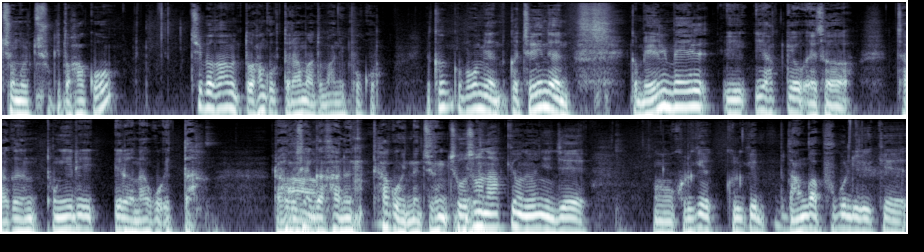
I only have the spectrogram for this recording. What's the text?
춤을 추기도 하고 집에 가면 또 한국 드라마도 많이 보고 그거 보면 그 저희는 그 매일매일 이, 이 학교에서 작은 통일이 일어나고 있다라고 아, 생각하는 하고 있는 중. 조선 학교는 이제 어 그렇게 그렇게 남과 북을 이렇게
